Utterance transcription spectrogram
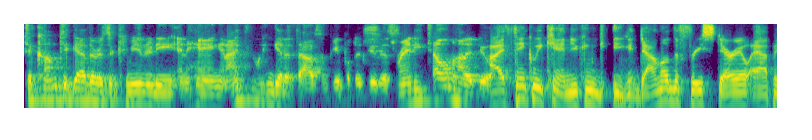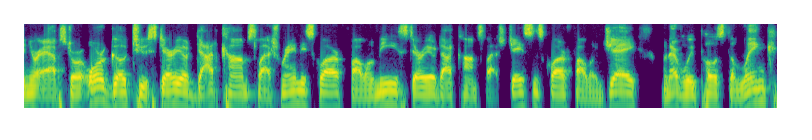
to come together as a community and hang. And I think we can get a thousand people to do this. Randy, tell them how to do it. I think we can. You can you can download the free stereo app in your app store or go to stereo.com slash Randy Sklar. Follow me, stereo.com slash Jason Sklar. Follow Jay. Whenever we post a link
